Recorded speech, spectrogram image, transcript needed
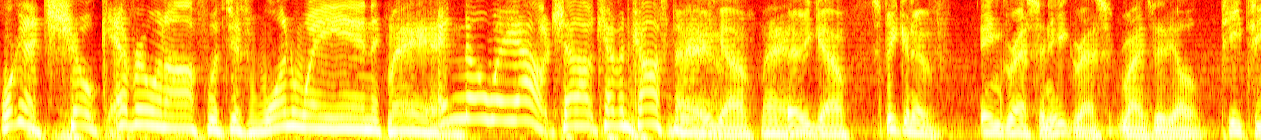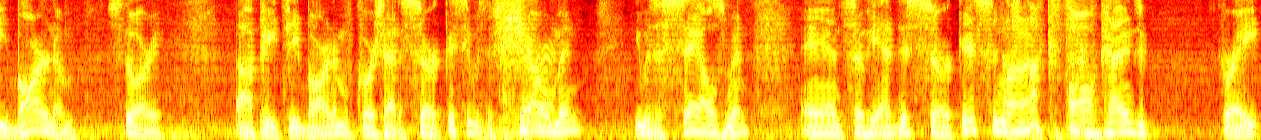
We're gonna choke everyone off with just one way in Man. and no way out. Shout out Kevin Costner. There you go. Man. There you go. Speaking of ingress and egress, it reminds me of the old P.T. Barnum story. Uh, P.T. Barnum, of course, had a circus. He was a showman. He was a salesman, and so he had this circus and all kinds of great,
